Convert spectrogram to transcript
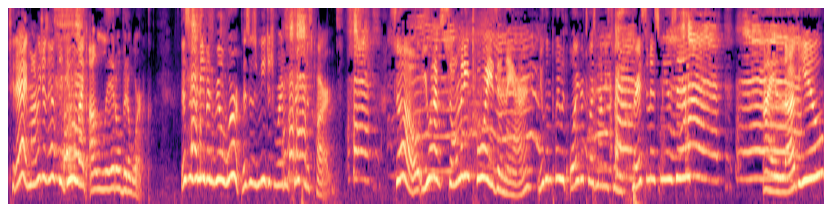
Today, mommy just has to do like a little bit of work. This isn't even real work. This is me just writing Christmas cards. So, you have so many toys in there. You can play with all your toys. Mommy's playing Christmas music. I love you.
